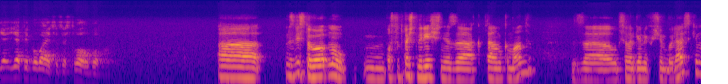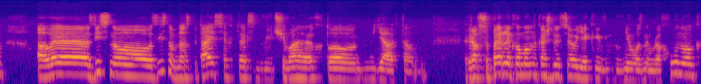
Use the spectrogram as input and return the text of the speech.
е, як відбувається це з твого боку? А, звісно, ну, остаточне рішення за капітаном команди, за Олександром Генриховичем Болявським. Але, звісно, звісно, в нас питаються, хто як себе відчуває, хто як там грав суперником, мовно кажучи, до цього, який в в нього з ним рахунок,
